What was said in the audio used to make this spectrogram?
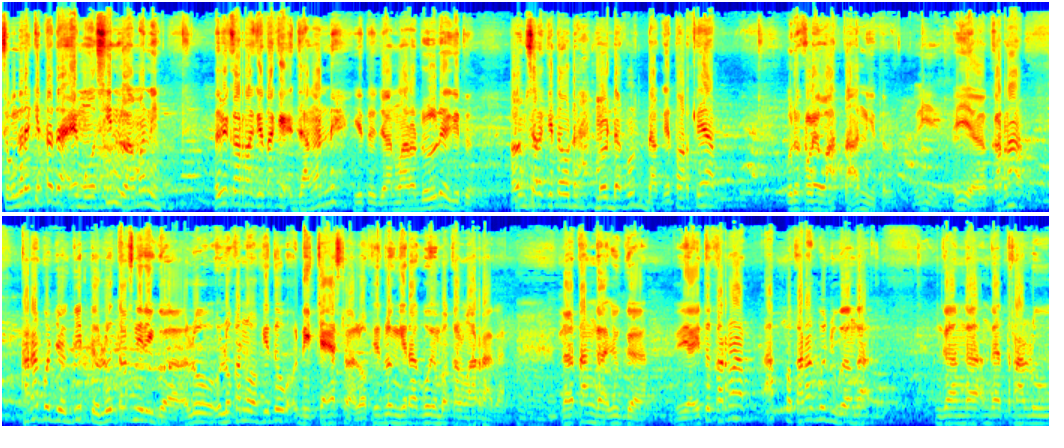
sebenarnya kita udah emosi lama nih tapi karena kita kayak jangan deh gitu jangan marah dulu deh gitu. Kalau misalnya kita udah meledak-ledak itu artinya udah kelewatan gitu. Loh iya. Iya, karena karena gue juga gitu. Lu tau sendiri gue lu lu kan waktu itu di CS lah waktu itu lu ngira gue yang bakal marah kan. Hmm. ternyata enggak juga. Ya itu karena apa? Karena gue juga nggak nggak nggak nggak terlalu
